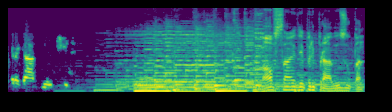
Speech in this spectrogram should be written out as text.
agregatni učinek. Offside je pripravil Zupan.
